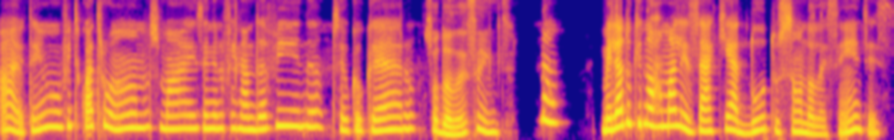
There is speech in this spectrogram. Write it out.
Ah, eu tenho 24 anos, mas ainda não fiz nada da vida, não sei o que eu quero. Sou adolescente. Não. Melhor do que normalizar que adultos são adolescentes,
